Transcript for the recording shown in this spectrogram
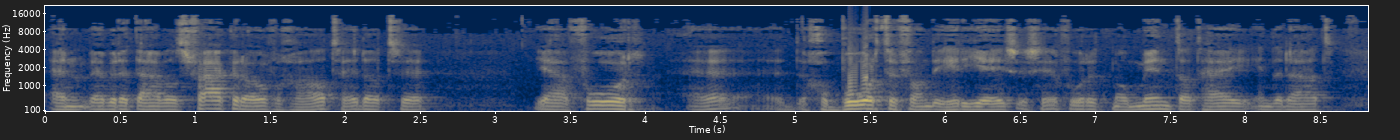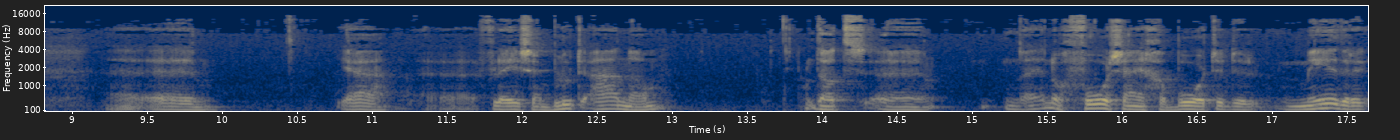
En we hebben het daar wel eens vaker over gehad, hè, dat uh, ja, voor de geboorte van de Heer Jezus, voor het moment dat hij inderdaad ehm, ja, eh, vlees en bloed aannam, dat eh, nog voor zijn geboorte er meerdere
